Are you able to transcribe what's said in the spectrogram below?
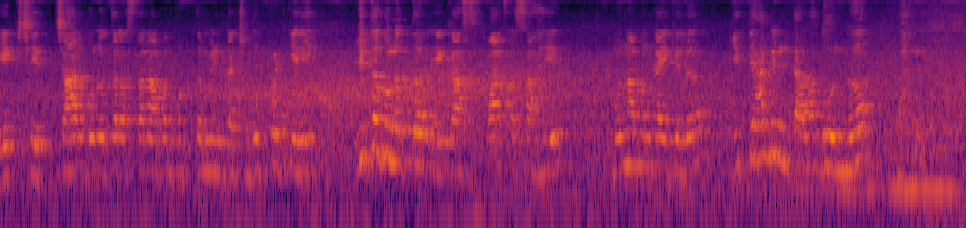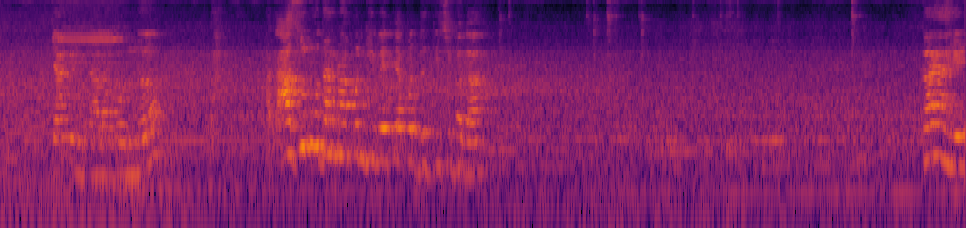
एकशे चार गुणोत्तर असताना आपण फक्त मिनिटाची दुप्पट केली. इथं गुणोत्तर एकास पाच असं आहे. म्हणून आपण काय केलं? की त्या मिनिटाला दोन न भागलं. त्या मिनिटाला बोलणं आता अजून उदाहरण आपण घेऊया त्या पद्धतीची बघा. काय आहे?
